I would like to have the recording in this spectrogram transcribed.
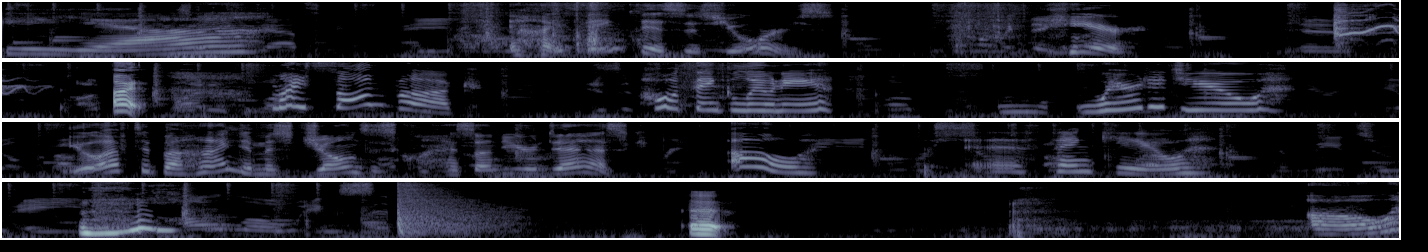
Yeah. I think this is yours. Here. I- My songbook! Oh, thank Looney. Where did you. You left it behind in Miss Jones's class under your desk. Oh, uh, thank you. Uh. Oh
